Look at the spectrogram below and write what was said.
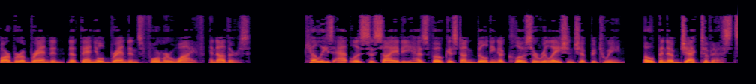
Barbara Branden Nathaniel Branden's former wife, and others. Kelley's Atlas Society has focused on building a closer relationship between open objectivists,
